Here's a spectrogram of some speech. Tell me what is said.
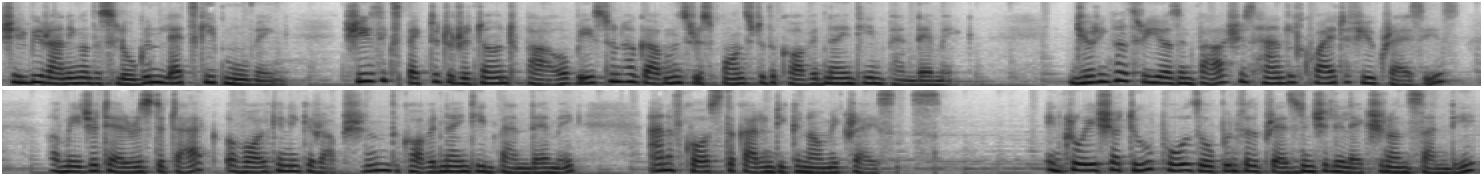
She'll be running on the slogan Let's Keep Moving. She is expected to return to power based on her government's response to the COVID 19 pandemic. During her three years in power, she's handled quite a few crises a major terrorist attack, a volcanic eruption, the COVID 19 pandemic, and of course, the current economic crisis. In Croatia, too, polls open for the presidential election on Sunday.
